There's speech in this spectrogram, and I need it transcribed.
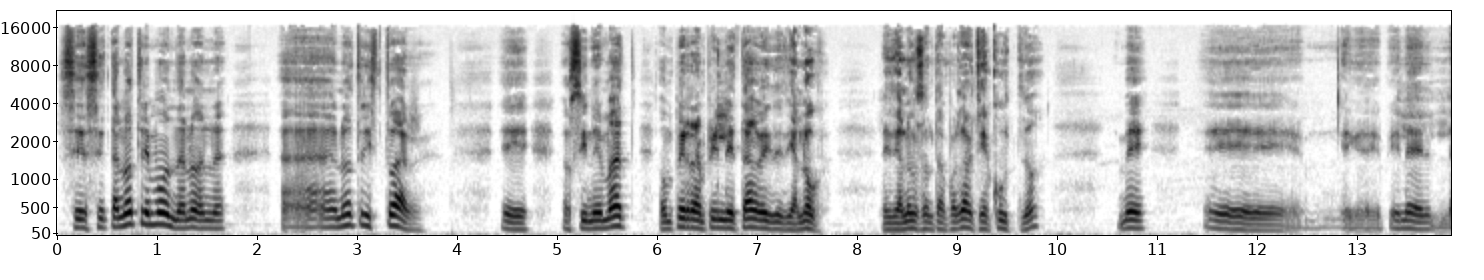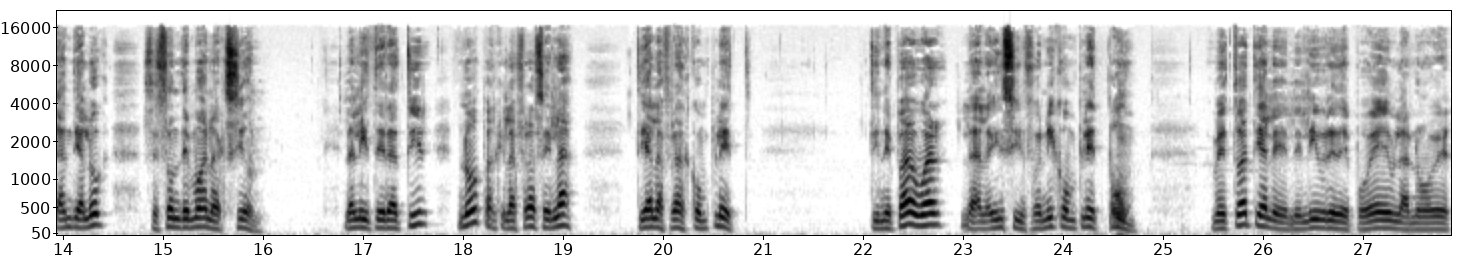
c'est un autre monde, non? une, une autre histoire. Et au cinéma, on peut remplir le temps avec des dialogues. Les dialogues sont importants, tu écoutes, non? Mais eh, un dialogue, ce sont des mots en action. La littérature, non, parce que la phrase est là. Tu as la phrase complète tiene Power, la, la sinfonía completa, ¡pum! Metuatia le, le libre de poem, la novel,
